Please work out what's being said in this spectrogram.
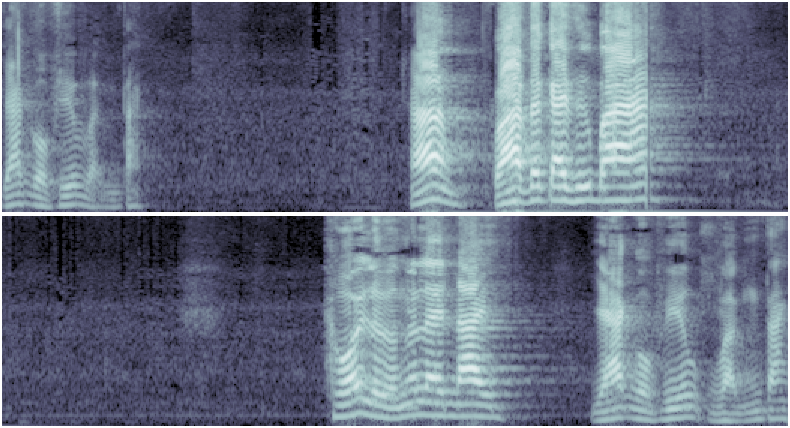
Giá cổ phiếu vẫn tăng. À, qua tới cây thứ ba. Khối lượng nó lên đây giá cổ phiếu vẫn tăng.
